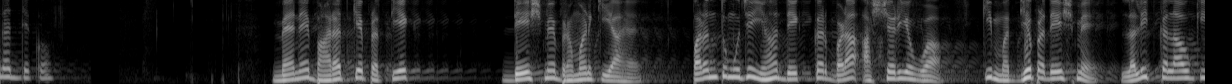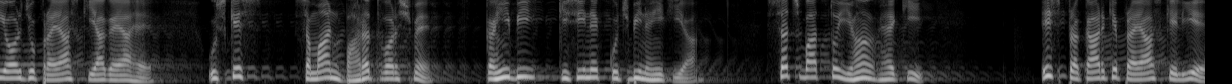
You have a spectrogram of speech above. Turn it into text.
गद्य को। मैंने भारत के प्रत्येक देश में भ्रमण किया है, परंतु मुझे यह देखकर बड़ा आश्चर्य हुआ कि मध्य प्रदेश में ललित कलाओं की ओर जो प्रयास किया गया है, उसके समान भारतवर्ष में कहीं भी किसी ने कुछ भी नहीं किया। सच बात तो यह है कि इस प्रकार के प्रयास के लिए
